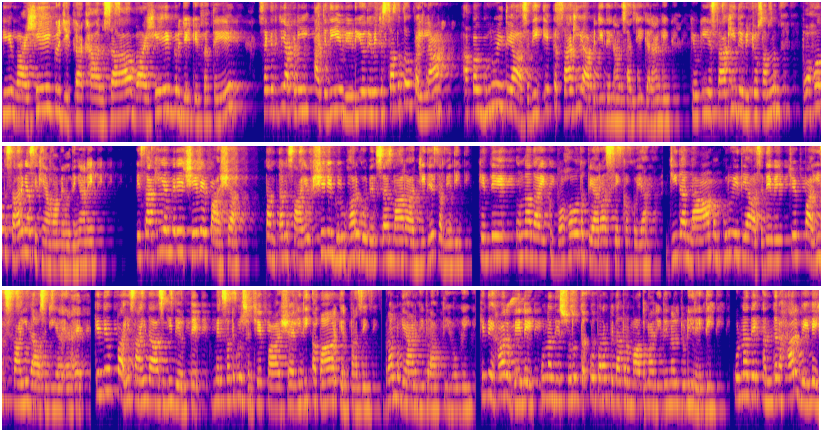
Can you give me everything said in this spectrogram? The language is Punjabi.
ਇਹ ਵਾਹਿਗੁਰੂ ਜੀ ਕਾ ਖਾਲਸਾ, ਵਾਹਿਗੁਰੂ ਜੀ ਕੀ ਫਤਿਹ। ਸੰਗਤ ਜੀ, ਆਪਣੀ ਅੱਜ ਦੀ ਇਹ ਵੀਡੀਓ ਦੇ ਵਿੱਚ ਸਭ ਤੋਂ ਪਹਿਲਾਂ ਆਪਾਂ ਗੁਰੂ ਇਤਿਹਾਸ ਦੀ ਇੱਕ ਸਾਖੀ ਆਪ ਜੀ ਦੇ ਨਾਲ ਸਾਂਝੀ ਕਰਾਂਗੇ, ਕਿਉਂਕਿ ਇਹ ਸਾਖੀ ਦੇ ਵਿੱਚੋਂ ਸਾਨੂੰ ਬਹੁਤ ਸਾਰੀਆਂ ਸਿੱਖਿਆਵਾਂ ਮਿਲਦੀਆਂ ਨੇ। ਇਹ ਸਾਖੀ ਹੈ ਮੇਰੇ ਛੇਵੇਂ ਪਾਤਸ਼ਾਹ ਧੰਨ ਧੰਨ ਸਾਹਿਬ ਸ੍ਰੀ ਗੁਰੂ ਹਰਗੋਬਿੰਦ ਸਾਹਿਬ ਮਹਾਰਾਜ ਜੀ ਦੇ ਸਮੇਂ ਦੀ। ਕਹਿੰਦੇ ਉਹਨਾਂ ਦਾ ਇੱਕ ਬਹੁਤ ਪਿਆਰਾ ਸਿੱਖ ਹੋਇਆ, ਜਿਹਦਾ ਨਾਮ ਗੁਰੂ ਇਤਿਹਾਸ ਦੇ ਵਿੱਚ ਭਾਈ ਸਾਈਂ ਦਾਸ ਜੀ ਆਇਆ ਹੈ। ਕਹਿੰਦੇ ਉਹ ਭਾਈ ਸਾਈਂ ਦਾਸ ਜੀ ਦੇ ਉੱਤੇ ਮੇਰੇ ਸਤਿਗੁਰ ਸੱਚੇ ਪਾਤਸ਼ਾਹ ਜੀ ਦੀ ਅਪਾਰ ਕਿਰਪਾ ਸੀ, ਬ੍ਰਹਮ ਗਿਆਨ ਦੀ ਪ੍ਰਾਪਤੀ ਹੋ ਗਈ। ਕਹਿੰਦੇ ਹਰ ਵੇਲੇ ਉਹਨਾਂ ਦੀ ਸੁਰਤ ਉਹ ਪਰਮ ਪਿਤਾ ਪਰਮਾਤਮਾ ਜੀ ਦੇ ਨਾਲ ਜੁੜੀ ਰਹਿੰਦੀ। ਉਹਨਾਂ ਦੇ ਅੰਦਰ ਹਰ ਵੇਲੇ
